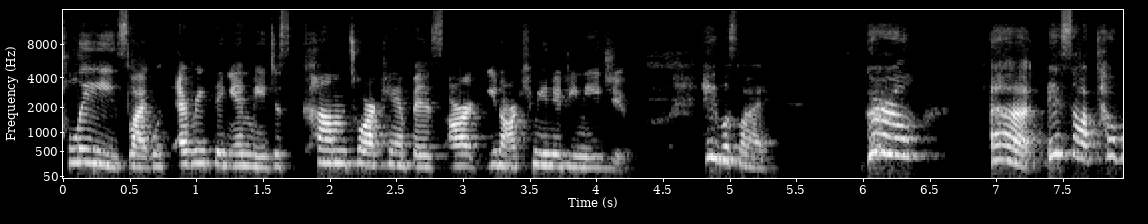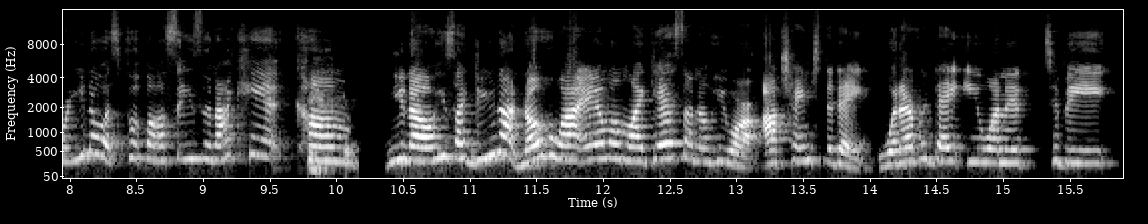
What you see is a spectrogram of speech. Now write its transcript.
please, like with everything in me, just come to our campus. Our, you know, our community needs you. He was like, girl, uh, it's October. You know, it's football season. I can't come. you know, he's like, do you not know who I am? I'm like, yes, I know who you are. I'll change the date. Whatever date you want it to be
